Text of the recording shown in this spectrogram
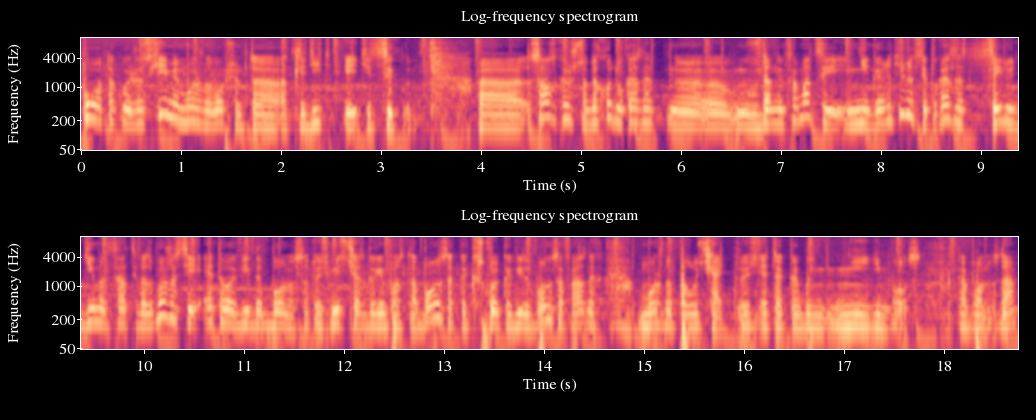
по такой же схеме можно, в общем-то, отследить эти циклы. Э, сразу скажу, что доходы, указанные э, в данной информации, не гарантируются и показываются с целью демонстрации возможностей этого вида бонуса. То есть мы сейчас говорим просто о бонусах, как сколько видов бонусов разных можно получать. То есть это как бы не один бонус, а бонус, да.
